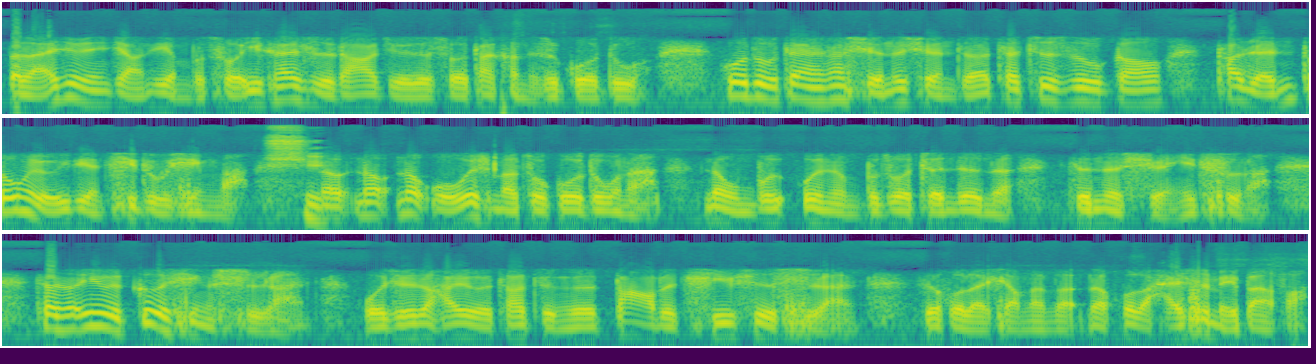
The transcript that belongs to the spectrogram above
本来就已经讲的也不错，一开始大家觉得说他可能是过渡，过渡，但是他选的选择，他知识度高，他人都有一点企图性嘛。是。那那那我为什么要做过渡呢？那我们不为什么不做真正的真正选一次呢？但是因为个性使然。我觉得还有他整个大的趋势使然，所以后来想办法，那后来还是没办法，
